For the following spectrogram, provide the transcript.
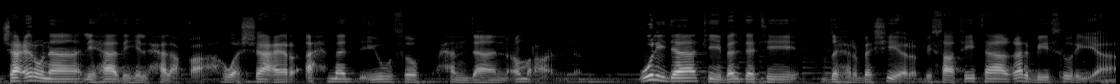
شاعرنا لهذه الحلقة هو الشاعر أحمد يوسف حمدان عمران. ولد في بلدة ظهر بشير بصافيتا غرب سوريا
